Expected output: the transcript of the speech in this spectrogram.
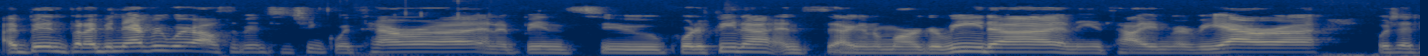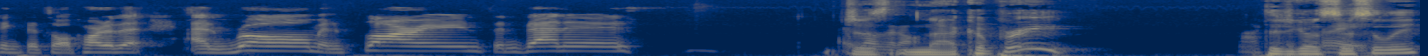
I've been, but I've been everywhere else. I've been to Cinque Terre and I've been to Portofino and Santa Margherita and the Italian Riviera, which I think that's all part of it, and Rome and Florence and Venice. I Just not Capri. Not Did you go to Sicily?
